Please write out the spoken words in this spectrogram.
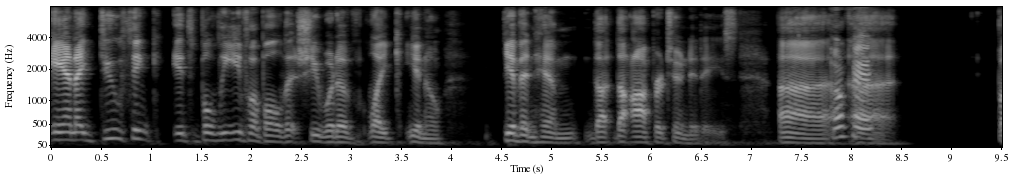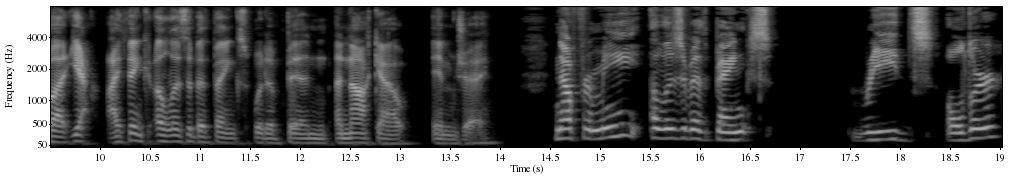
and I do think it's believable that she would have like you know given him the the opportunities. Uh, Okay. uh, but yeah, I think Elizabeth Banks would have been a knockout MJ. Now, for me, Elizabeth Banks reads older.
